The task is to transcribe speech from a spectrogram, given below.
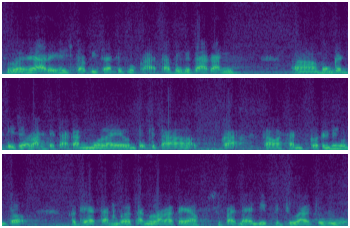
sebenarnya hari ini sudah bisa dibuka. Tapi kita akan uh, mungkin besok lah kita akan mulai untuk kita buka kawasan Gor ini untuk kegiatan-kegiatan olahraga yang sifatnya individual dulu.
